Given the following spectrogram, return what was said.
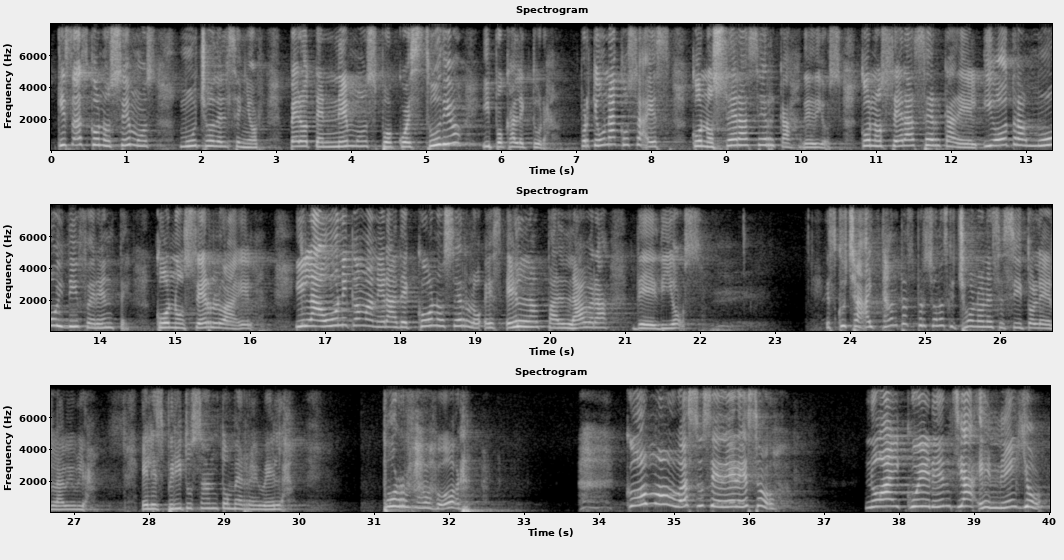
Quizás conocemos mucho del Señor, pero tenemos poco estudio y poca lectura. Porque una cosa es conocer acerca de Dios, conocer acerca de Él. Y otra muy diferente, conocerlo a Él. Y la única manera de conocerlo es en la palabra de Dios. Escucha, hay tantas personas que yo no necesito leer la Biblia. El Espíritu Santo me revela. Por favor, ¿cómo va a suceder eso? No hay coherencia en ello.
